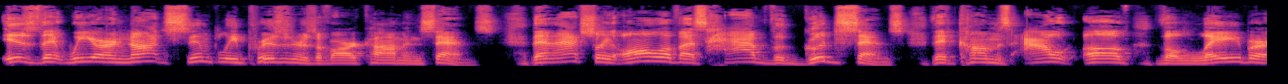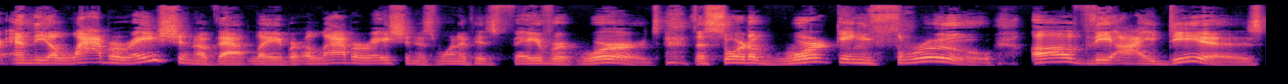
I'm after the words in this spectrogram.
is that we are not simply prisoners of our common sense, that actually all of us have the good sense that comes out of the labor and the elaboration of that labor. Elaboration is one of his favorite words, the sort of working through of the ideas,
